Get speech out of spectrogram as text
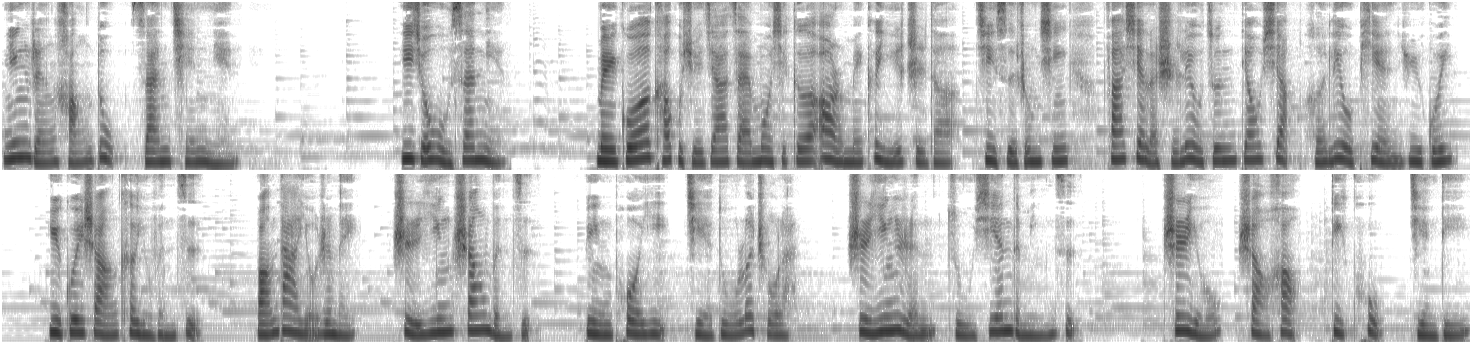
英人航渡三千年，一九五三年，美国考古学家在墨西哥奥尔梅克遗址的祭祀中心发现了十六尊雕像和六片玉龟，玉龟上刻有文字。王大有认为是殷商文字，并破译解读了出来，是殷人祖先的名字：蚩尤、少昊、帝喾、简狄、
